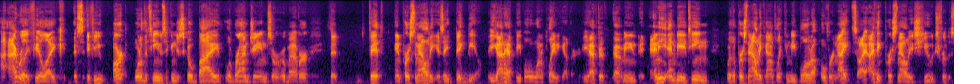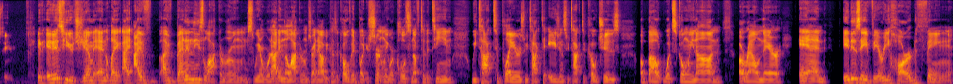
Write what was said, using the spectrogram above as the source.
I really feel like if you aren't one of the teams that can just go buy LeBron James or whomever, that fit and personality is a big deal. You got to have people who want to play together. You have to. I mean, any NBA team with a personality conflict can be blown up overnight. So I, I think personality is huge for this team. It, it is huge, Jim, and like I, I've I've been in these locker rooms. We're we're not in the locker rooms right now because of COVID, but you're certainly we're close enough to the team. We talk to players, we talk to agents, we talk to coaches about what's going on around there, and it is a very hard thing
